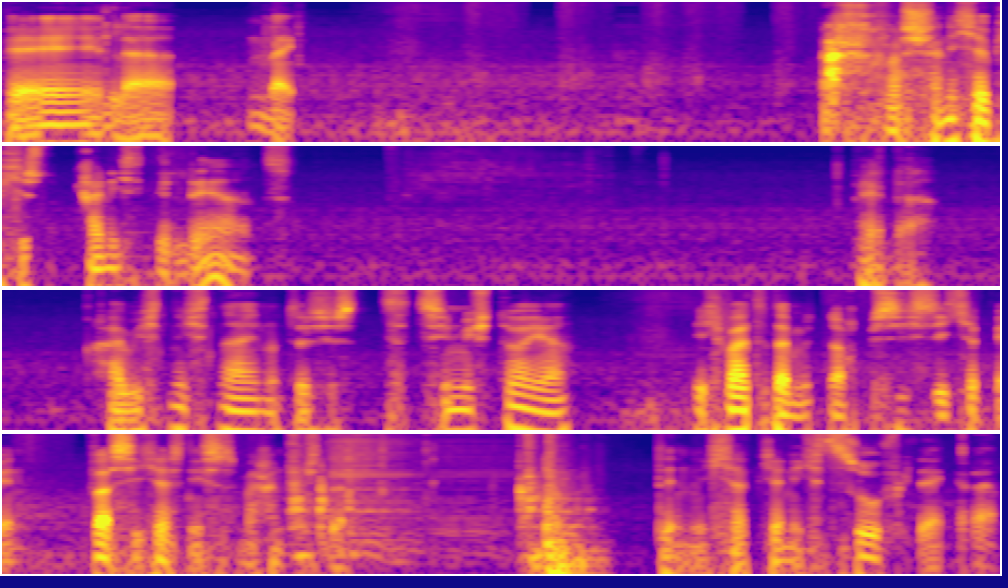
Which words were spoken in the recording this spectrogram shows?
Pela... Nein. Ach, wahrscheinlich habe ich es noch gar nicht gelernt. Pella. Habe ich nicht, nein, und das ist ziemlich teuer. Ich warte damit noch, bis ich sicher bin, was ich als nächstes machen möchte. Denn ich habe ja nicht so viele Engramme.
